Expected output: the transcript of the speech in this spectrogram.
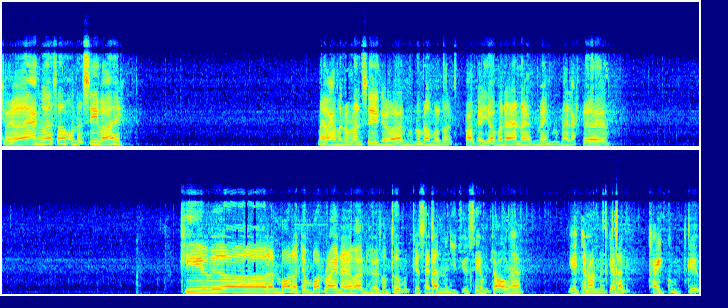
trời ơi, ăn ơi sao không đánh si vậy? Mấy bạn mình không đánh si kìa lúc đầu mình có ờ, vào cây giờ mới đánh này mấy lúc nãy lạc đề. Khi ờ, đánh boss ở trong boss ray này các bạn, thì thông thường mình kia sẽ đánh nó di chuyển xe vòng tròn á. Vậy cho nó sẽ đánh thay không kịp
